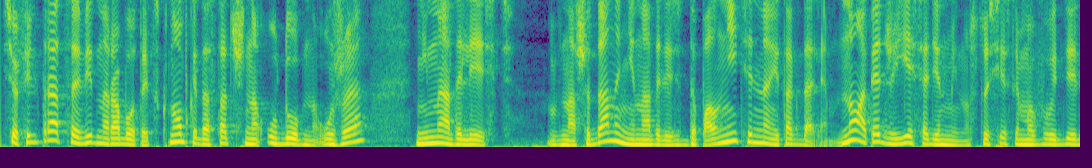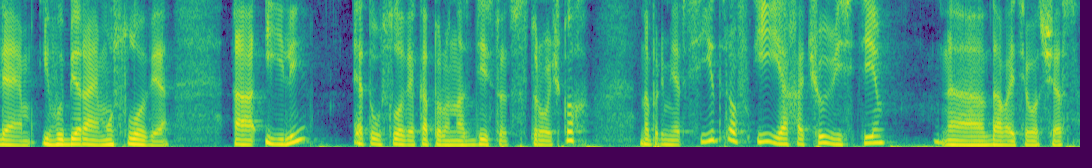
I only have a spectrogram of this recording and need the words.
Все, фильтрация, видно, работает с кнопкой достаточно удобно уже. Не надо лезть в наши данные, не надо лезть дополнительно и так далее. Но опять же есть один минус. То есть если мы выделяем и выбираем условия э, или, это условия, которые у нас действуют в строчках, например, Сидоров, и я хочу ввести, э, давайте вот сейчас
